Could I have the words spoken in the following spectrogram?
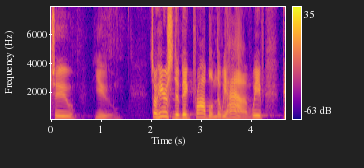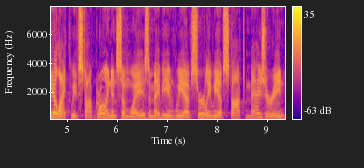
to you. So here's the big problem that we have. We feel like we've stopped growing in some ways, and maybe we have surely we have stopped measuring.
